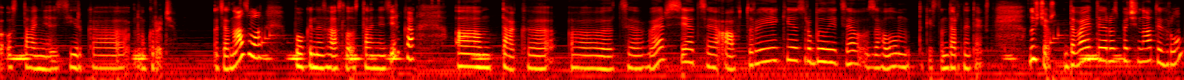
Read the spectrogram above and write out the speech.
остання зірка. Ну, коротше, оця назва, поки не згасла остання зірка. А, Так, е, е, це версія, це автори, які зробили, і це загалом такий стандартний текст. Ну що ж, давайте розпочинати гру.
